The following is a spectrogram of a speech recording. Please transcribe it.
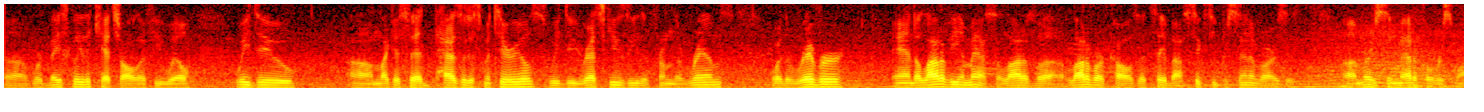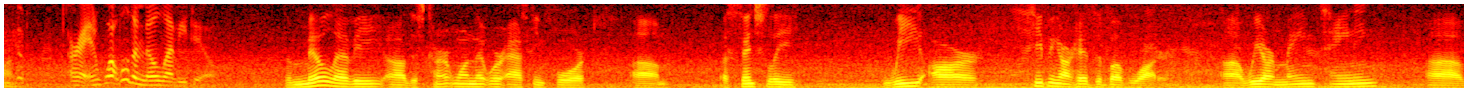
uh, we're basically the catch-all, if you will. We do, um, like I said, hazardous materials. We do rescues either from the rims or the river and a lot of EMS, a lot of, uh, a lot of our calls, I'd say about 60% of ours is uh, emergency medical response. All right, and what will the mill levy do? The mill levy, uh, this current one that we're asking for, um, essentially we are keeping our heads above water. Uh, we are maintaining uh,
